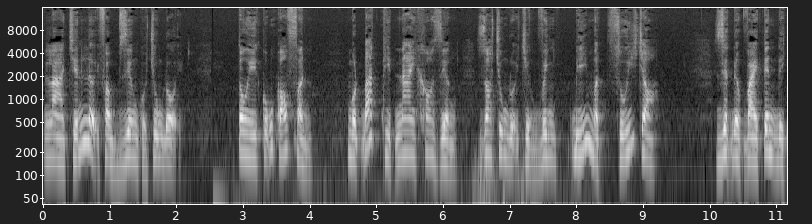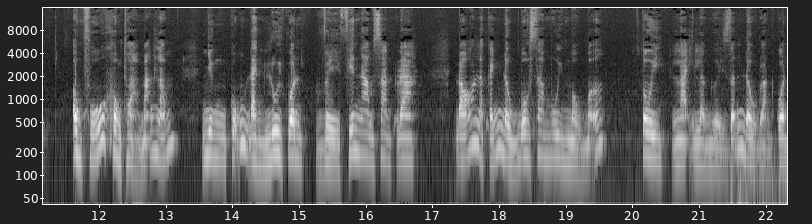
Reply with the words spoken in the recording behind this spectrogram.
là chiến lợi phẩm riêng của trung đội. Tôi cũng có phần, một bát thịt nai kho giềng do trung đội trưởng Vinh bí mật xúi cho. Diệt được vài tên địch, ông Phú không thỏa mãn lắm, nhưng cũng đành lui quân về phía nam Sankra. Đó là cánh đồng Bô Sa Mui màu mỡ. Tôi lại là người dẫn đầu đoàn quân.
